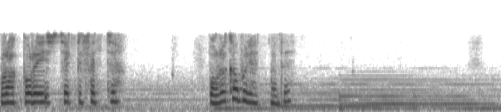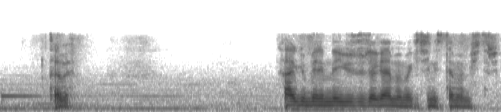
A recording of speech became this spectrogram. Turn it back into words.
Burak Bora'ya iş teklif etti. Bora kabul etmedi. Tabii. Her gün benimle yüz yüze gelmemek için istememiştir.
